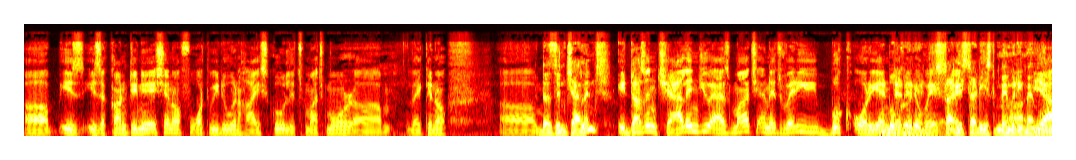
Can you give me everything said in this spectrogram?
uh, is is a continuation of what we do in high school. It's much more um, like you know. Uh, Doesn't challenge? it doesn't challenge you as much, and it's very book oriented in a way. Study, right? study, memory, Uh, memory, Yeah,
